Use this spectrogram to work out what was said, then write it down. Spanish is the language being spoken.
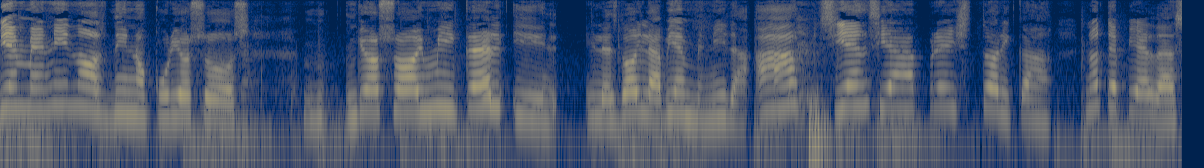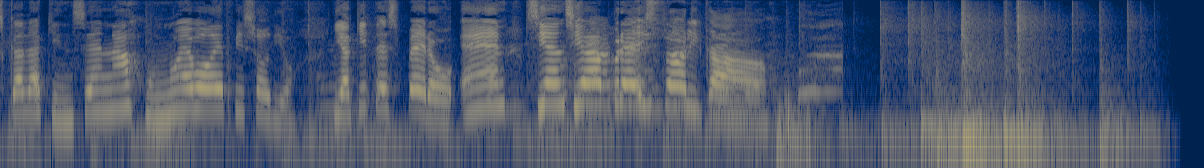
Bienvenidos, Dino Curiosos. Yo soy Miquel y, y les doy la bienvenida a Ciencia Prehistórica. No te pierdas cada quincena un nuevo episodio. Y aquí te espero en Ciencia Prehistórica.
